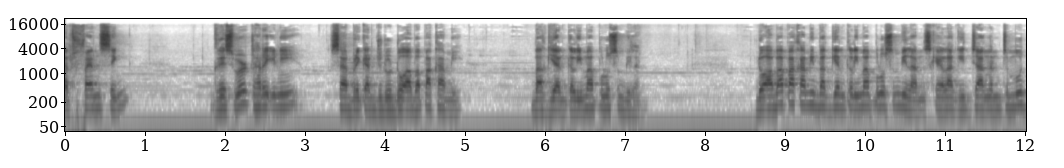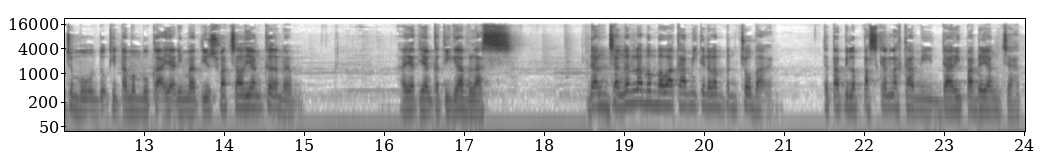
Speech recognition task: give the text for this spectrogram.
Advancing Grace Word hari ini saya berikan judul doa Bapa kami bagian ke-59. Doa Bapa kami bagian ke-59 sekali lagi jangan jemu-jemu untuk kita membuka yakni Matius Fatsal yang ke-6 ayat yang ke-13. Dan janganlah membawa kami ke dalam pencobaan, tetapi lepaskanlah kami daripada yang jahat.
